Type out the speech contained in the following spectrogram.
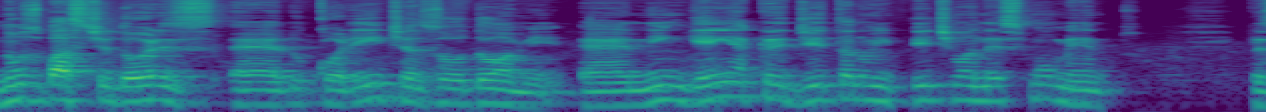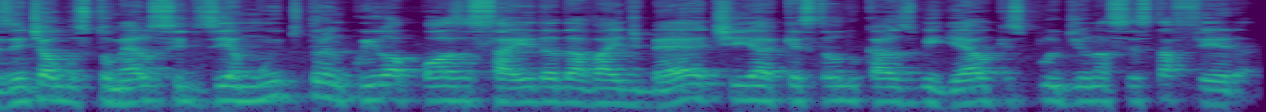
Nos bastidores é, do Corinthians, o Domi, é, ninguém acredita no impeachment nesse momento. O presidente Augusto Melo se dizia muito tranquilo após a saída da Vaidbet e a questão do Carlos Miguel, que explodiu na sexta-feira.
